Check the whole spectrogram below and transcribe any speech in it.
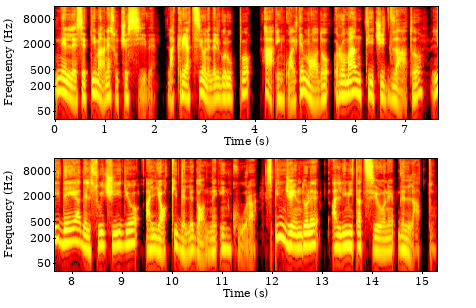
nelle settimane successive. La creazione del gruppo ha in qualche modo romanticizzato l'idea del suicidio agli occhi delle donne in cura, spingendole all'imitazione dell'atto.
